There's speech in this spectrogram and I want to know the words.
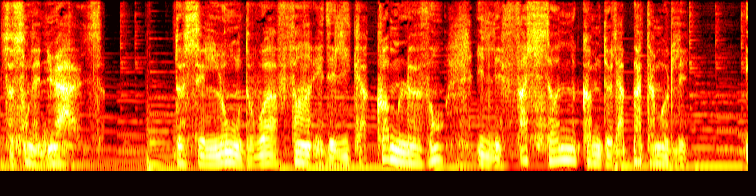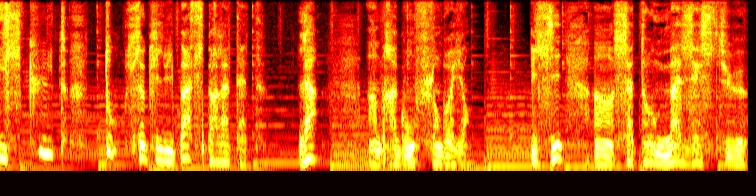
ce sont les nuages. De ses longs doigts fins et délicats comme le vent, il les façonne comme de la pâte à modeler. Il sculpte tout ce qui lui passe par la tête. Là, un dragon flamboyant. Ici, un château majestueux,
